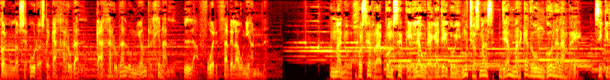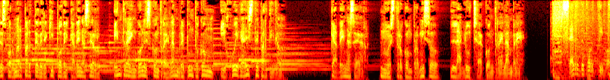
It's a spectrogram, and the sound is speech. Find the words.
con los seguros de Caja Rural. Caja Rural Unión Regional, la fuerza de la unión. Manu, Joserra, Ponsetti, Laura Gallego y muchos más ya han marcado un gol al hambre. Si quieres formar parte del equipo de Cadena Ser, entra en golescontraelhambre.com y juega este partido. Cadena Ser, nuestro compromiso, la lucha contra el hambre. Ser Deportivos.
